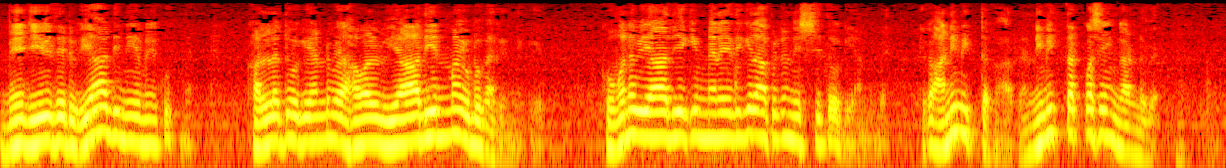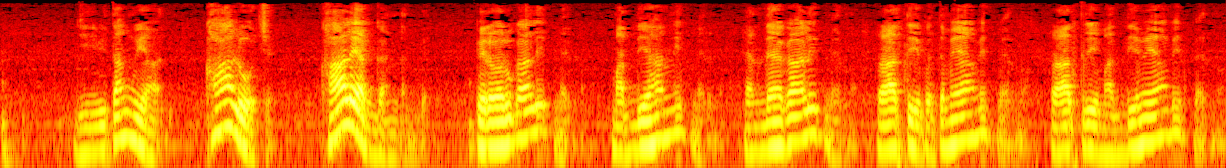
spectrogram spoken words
මේ ජීවිතයට ව්‍යාධි නියමයකුත් නෑ. කල්ලතුව කියන්න හවල් ව්‍යාදියෙන්ම ඔබ මැරෙන්නේ. කුමන ව්‍යාදියකින් මැරේදි කියලා අපිට නිශ්චිතව කියන්න බෑ එක අනිමිත්ත කාරය නිමිත්තක් වසයෙන් ගණ්ඩ බෑ. ජීවිතං ව්‍යාදි කාලෝච. කාලයක් ගණ්ඩන් බෑ. පෙරවරු කාලෙත් මැරෙන මධ්‍යහන්නෙත් මැරෙන හැන්දෑ කාලෙත් මැරෙන රාත්‍රී ප්‍රථමයාමෙත් මැරෙන රාත්‍රී මධ්‍යමයාමෙත් මැරෙන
